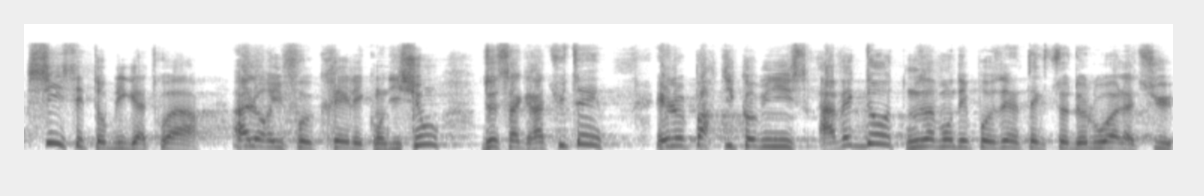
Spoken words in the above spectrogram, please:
si c'est obligatoire, alors il faut créer les conditions de sa gratuité. Et le Parti communiste, avec d'autres, nous avons déposé un texte de loi là-dessus,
